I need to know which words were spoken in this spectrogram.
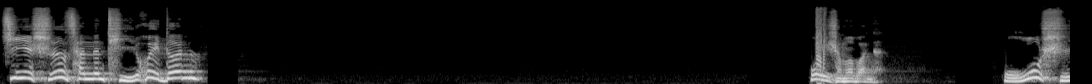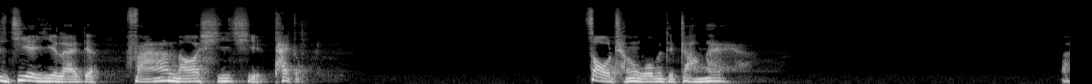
几时才能体会得呢？为什么不能？无始界以来的烦恼习气太重，造成我们的障碍啊！啊，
